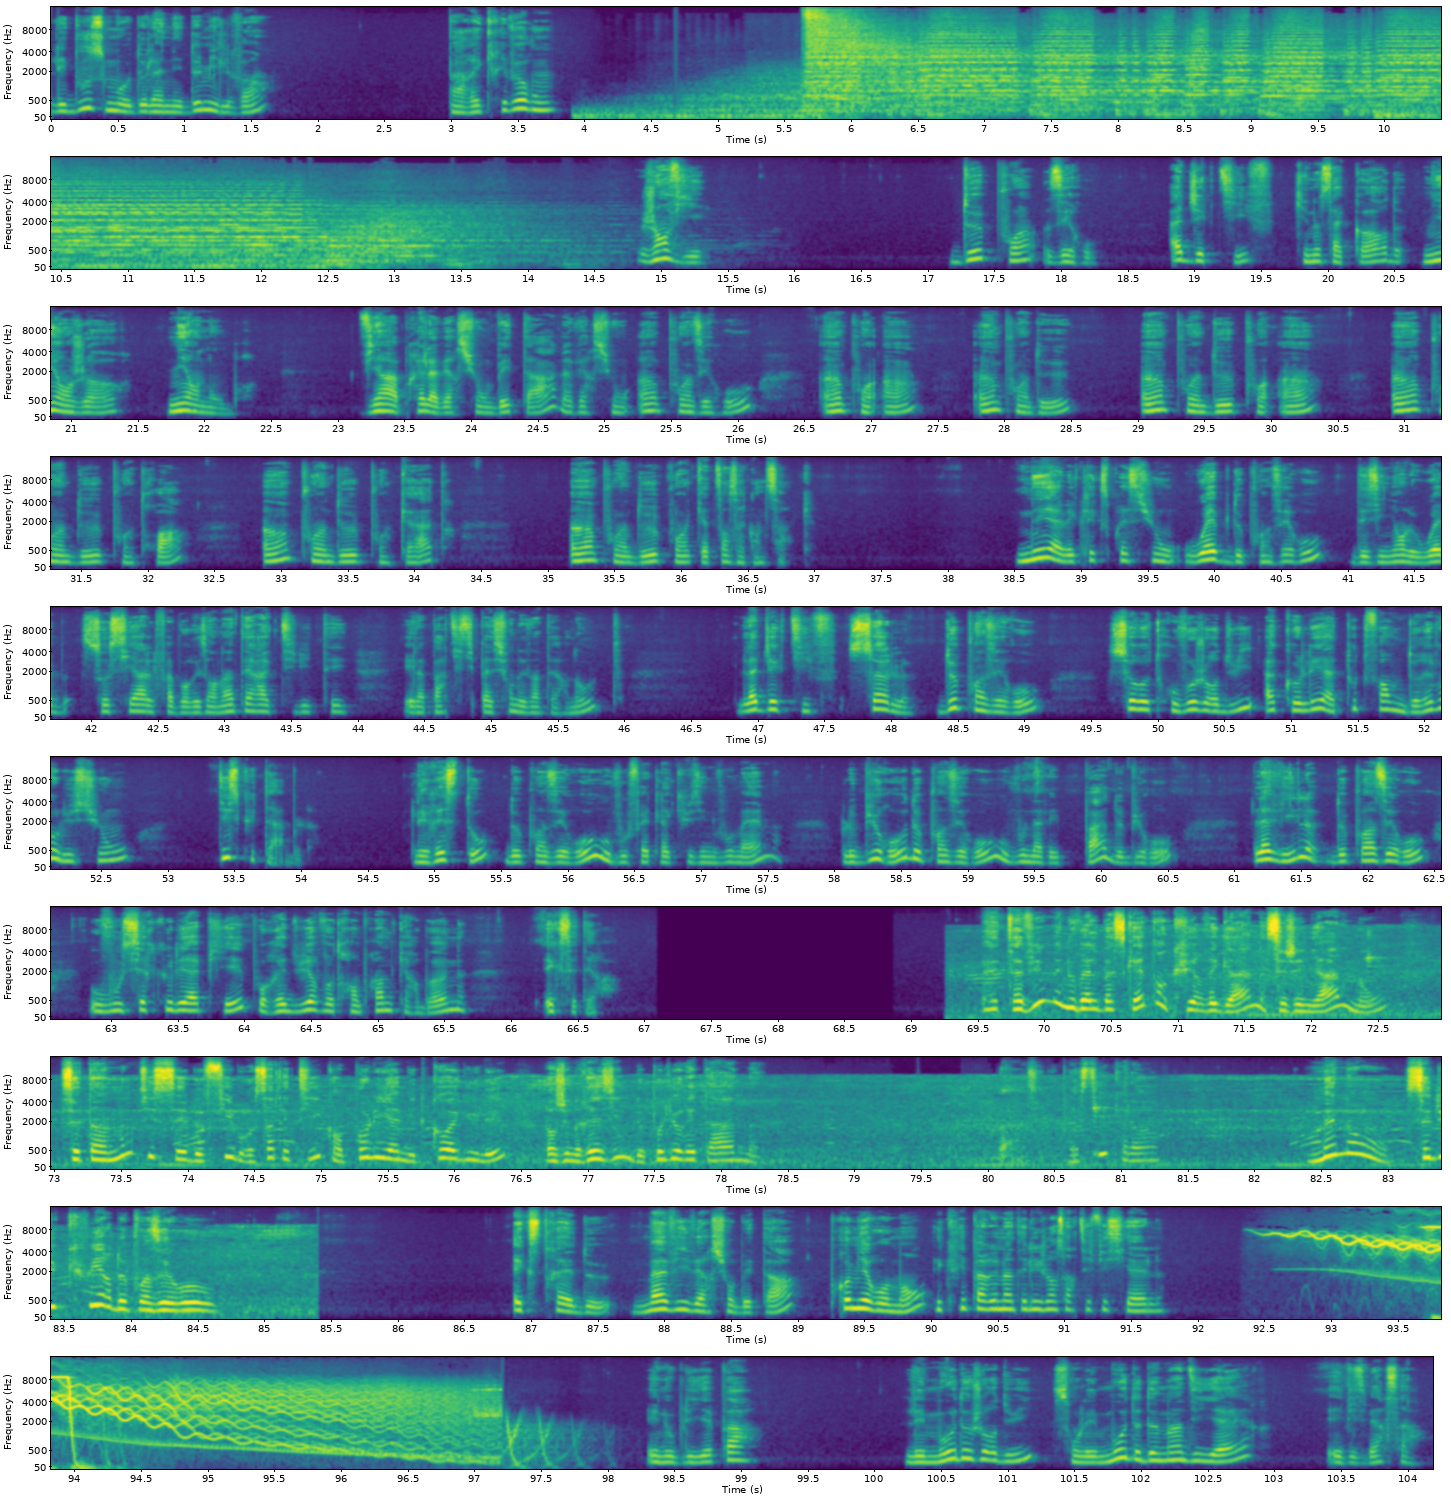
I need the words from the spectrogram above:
Les douze mots de l'année 2020 par écriveron. Janvier 2.0 Adjectif qui ne s'accorde ni en genre ni en nombre. Vient après la version bêta, la version 1.0, 1.1, 1.2, 1.2.1, 1.2.3, 1.2.4, 1.2.455. Né avec l'expression Web 2.0, désignant le web social favorisant l'interactivité et la participation des internautes, l'adjectif seul 2.0 se retrouve aujourd'hui accolé à toute forme de révolution discutable. Les restos 2.0 où vous faites la cuisine vous-même, le bureau 2.0 où vous n'avez pas de bureau, la ville 2.0 où vous circulez à pied pour réduire votre empreinte carbone, etc. Eh, T'as vu mes nouvelles baskets en cuir vegan? C'est génial, non? C'est un non tissé de fibres synthétiques en polyamide coagulé dans une résine de polyuréthane. Bah, c'est du plastique alors. Mais non, c'est du cuir 2.0. Extrait de Ma vie version bêta, premier roman écrit par une intelligence artificielle. Et n'oubliez pas, les mots d'aujourd'hui sont les mots de demain d'hier et vice-versa.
